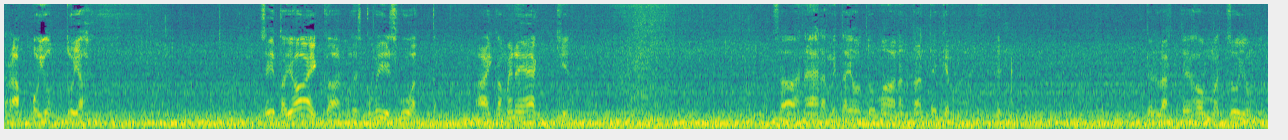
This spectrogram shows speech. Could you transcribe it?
rappujuttuja. Siitä on jo aikaa, olisiko viisi vuotta. Aika menee äkkiä. Saa nähdä mitä joutuu maanantain tekemään. Sitten lähtee hommat sujumaan.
